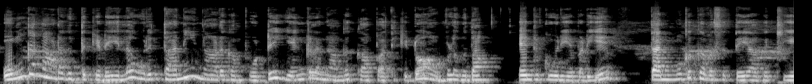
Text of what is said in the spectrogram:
உங்க நாடகத்துக்கு இடையில ஒரு தனி நாடகம் போட்டு எங்களை நாங்க காப்பாத்திக்கிட்டோம் அவ்வளவுதான் என்று கூறியபடியே தன் முகக்கவசத்தை அகற்றிய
